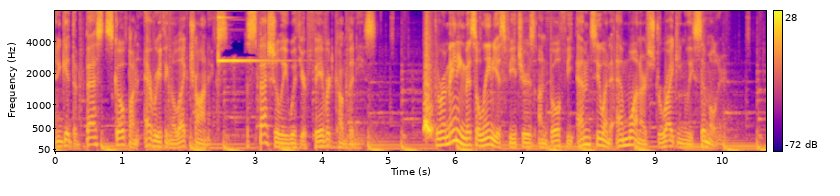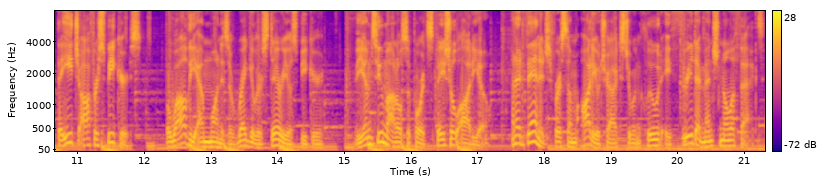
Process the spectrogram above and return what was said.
and get the best scope on everything electronics, especially with your favorite companies. The remaining miscellaneous features on both the M2 and M1 are strikingly similar. They each offer speakers, but while the M1 is a regular stereo speaker, the M2 model supports spatial audio, an advantage for some audio tracks to include a three-dimensional effect.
